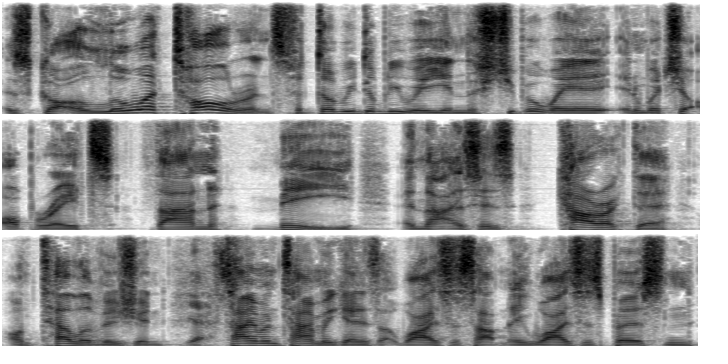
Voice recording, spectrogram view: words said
has got a lower tolerance for WWE in the stupid way in which it operates than me, and that is his character on television. Yes. Time and time again, it's like, why is this happening? Why is this person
